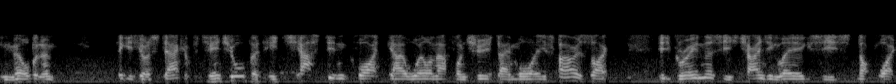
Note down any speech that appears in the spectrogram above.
in Melbourne, and I think he's got a stack of potential, but he just didn't quite go well enough on Tuesday morning. As far as like his greenness, he's changing legs, he's not quite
